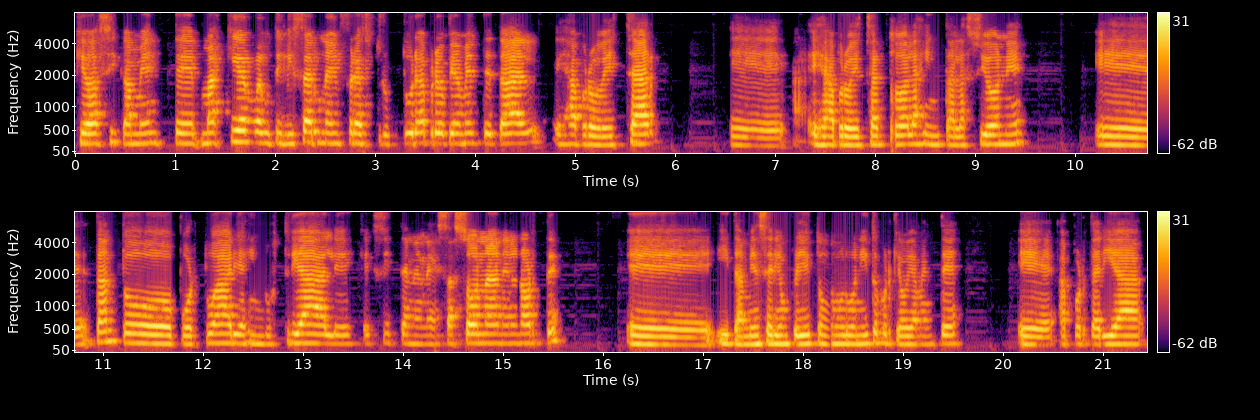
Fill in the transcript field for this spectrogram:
que básicamente, más que reutilizar una infraestructura propiamente tal, es aprovechar, eh, es aprovechar todas las instalaciones, eh, tanto portuarias, industriales, que existen en esa zona en el norte. y también sería un proyecto muy bonito porque obviamente aportaría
